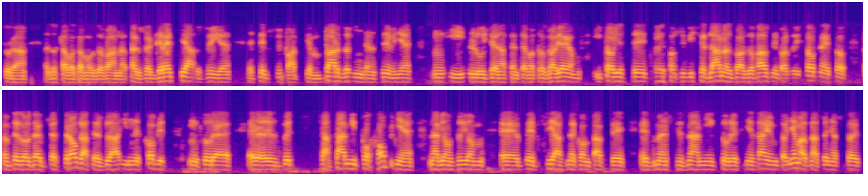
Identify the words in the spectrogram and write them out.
która została zamordowana. Także Grecja żyje tym przypadkiem bardzo intensywnie mm, i ludzie na ten temat rozmawiają. I to jest, to jest oczywiście dla nas bardzo ważne, bardzo istotne. Jest to pewnego pewnego rodzaju przestroga też dla innych kobiet, które e, zbyt czasami pochopnie nawiązują e, przyjazne kontakty z mężczyznami, których nie znają. To nie ma znaczenia, czy to jest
